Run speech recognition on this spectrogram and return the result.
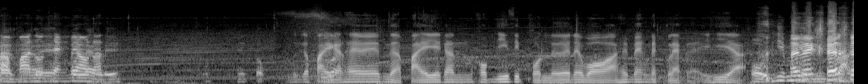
ขำมาโดนแทงไม่เอานะมึงก็ไปกันให้เนี่ยไปกันครบยี่สิบคนเลยในวอลอะให้แม่งแหลกๆอะไอ้เหี้ยโอ้พี่ไม่ไม่แคสแค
